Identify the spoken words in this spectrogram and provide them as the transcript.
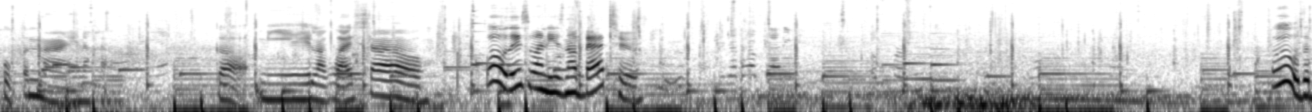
ปลูกต้นไม้นะคะ ก็มีหลากหลายสไตล์ Oh, this one is not bad too. Ooh, the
